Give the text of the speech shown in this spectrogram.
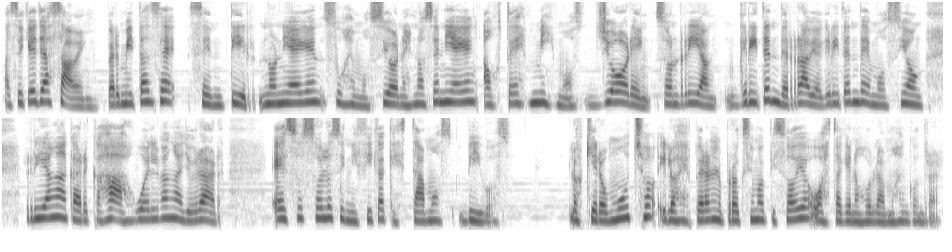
Así que ya saben, permítanse sentir, no nieguen sus emociones, no se nieguen a ustedes mismos, lloren, sonrían, griten de rabia, griten de emoción, rían a carcajadas, vuelvan a llorar. Eso solo significa que estamos vivos. Los quiero mucho y los espero en el próximo episodio o hasta que nos volvamos a encontrar.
